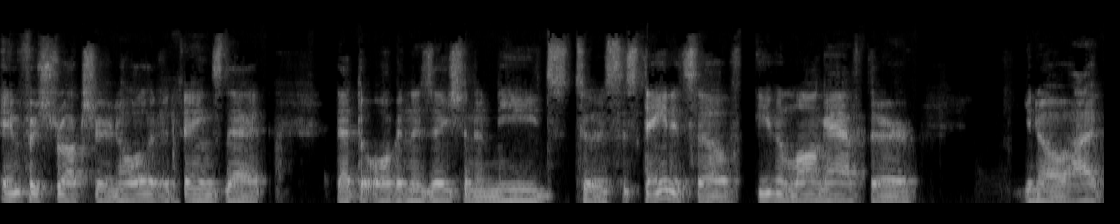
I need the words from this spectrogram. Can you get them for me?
infrastructure, and all of the things that that the organization needs to sustain itself, even long after, you know, I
